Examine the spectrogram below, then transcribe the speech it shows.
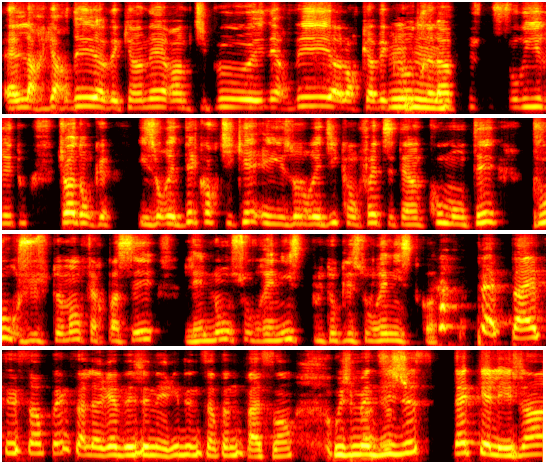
elle l'a regardé avec un air un petit peu énervé alors qu'avec l'autre elle a plus de sourire et tout tu vois donc ils auraient décortiqué et ils auraient dit qu'en fait c'était un coup monté pour justement faire passer les non souverainistes plutôt que les souverainistes quoi Peut-être, c'est certain que ça l'aurait dégénéré d'une certaine façon. Où je me Ah, bien dis juste, peut-être que les gens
